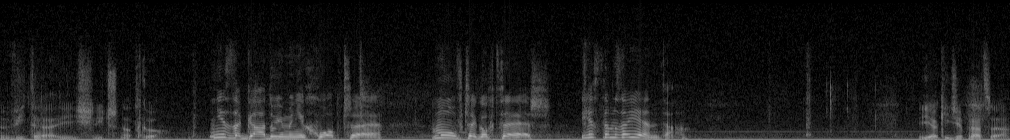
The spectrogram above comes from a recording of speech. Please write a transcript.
Witaj, ślicznotko. Nie zagaduj mnie, chłopcze. Mów, czego chcesz. Jestem zajęta. Jak idzie praca?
